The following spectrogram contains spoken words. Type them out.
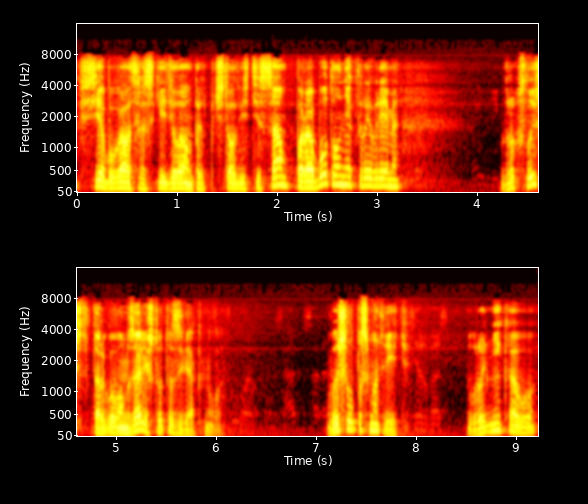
все бухгалтерские дела он предпочитал вести сам, поработал некоторое время. Вдруг слышит, в торговом зале что-то звякнуло. Вышел посмотреть. Вроде никого.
